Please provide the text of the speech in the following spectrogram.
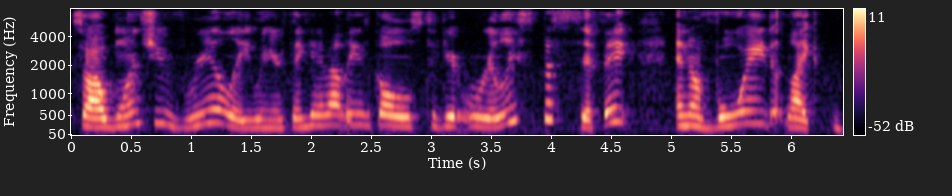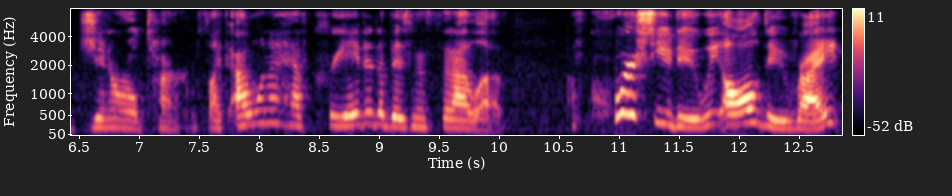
so i want you really when you're thinking about these goals to get really specific and avoid like general terms like i want to have created a business that i love of course you do. We all do, right?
